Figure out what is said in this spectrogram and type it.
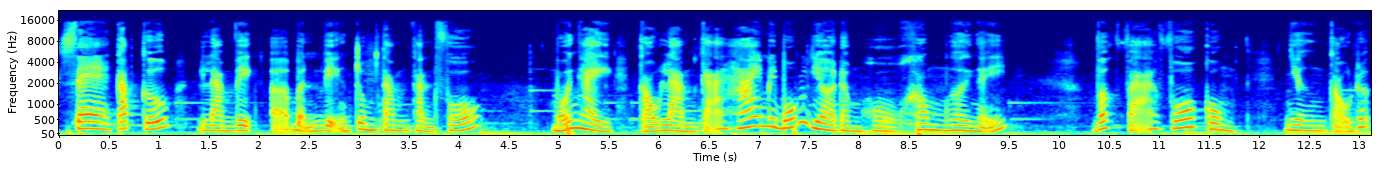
xe cấp cứu làm việc ở bệnh viện trung tâm thành phố mỗi ngày cậu làm cả 24 giờ đồng hồ không ngơi nghỉ vất vả vô cùng nhưng cậu rất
